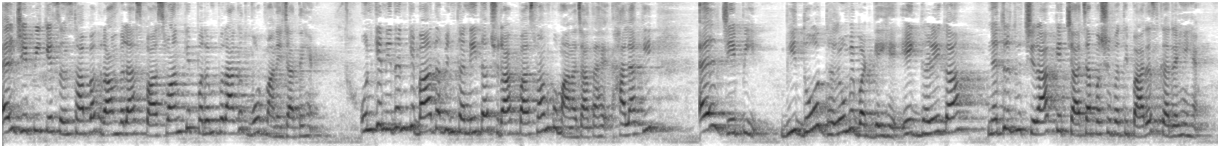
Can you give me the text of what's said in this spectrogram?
एलजेपी के संस्थापक रामविलास पासवान के परंपरागत वोट माने जाते हैं। उनके निधन के बाद अब इनका नेता चिराग पासवान को माना जाता है। हालाँकि एलजेपी भी दो धड़ों में बट गई है। एक धड़े का नेतृत्व चिराग के चाचा पशुपति पारस कर रहे हैं।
